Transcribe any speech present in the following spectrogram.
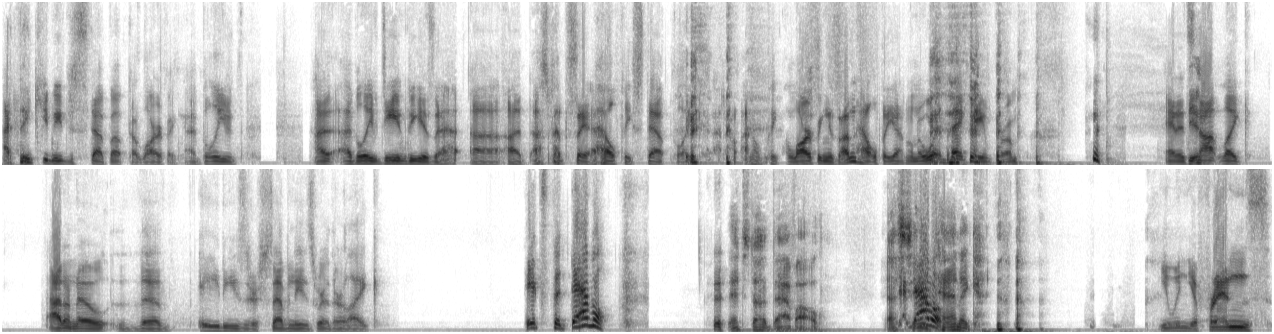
I think you need to step up to LARPing. I believe, I, I believe D and D is a, uh, I was about to say a healthy step. Like I don't, I don't think LARPing is unhealthy. I don't know where that came from. and it's Yeah. not like, I don't know the 80s or 70s where they're like, it's the devil. That's the devil. That's The devil! satanic. You and your friends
